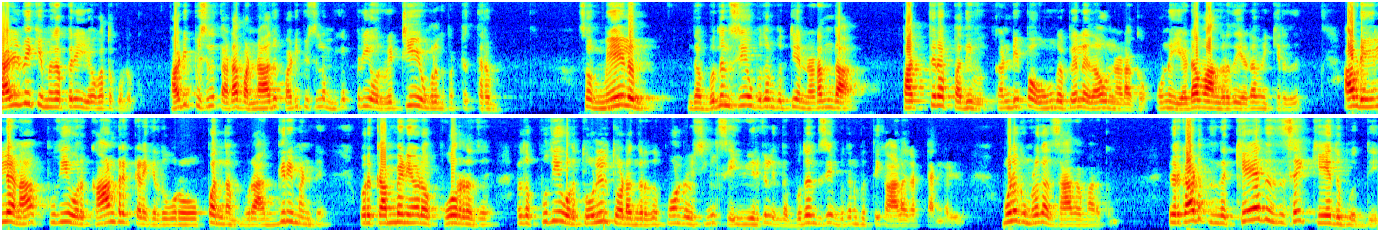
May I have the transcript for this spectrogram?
கல்விக்கு மிகப்பெரிய யோகத்தை கொடுக்கும். படிப்பு சில தடை பண்ணாது. படிப்பு சில மிகப்பெரிய ஒரு வெற்றியை உங்களுக்கு பெற்று தரும் ஸோ மேலும் இந்த புதன் சிவ புதன் புத்தியை நடந்தால் பத்திரப்பதிவு. கண்டிப்பாக உங்கள் பேரில் ஏதாவது நடக்கும். ஒன்று இடம் வாங்குறது இடம் வைக்கிறது. அப்படி இல்லைன்னா புதிய ஒரு கான்ட்ராக்ட் கிடைக்கிறது ஒரு ஒப்பந்தம் ஒரு அக்ரிமெண்ட்டு ஒரு கம்பெனியோட போடுறது அல்லது புதிய ஒரு தொழில் தொடங்குறது போன்ற விஷயங்கள் செய்வீர்கள். இந்த புதன் திசை புதன் புத்தி காலகட்டங்கள். முழுக்க முழுக்க அது சாதகமாக இருக்கும். இதற்கடுத்து இந்த கேது திசை கேது புத்தி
